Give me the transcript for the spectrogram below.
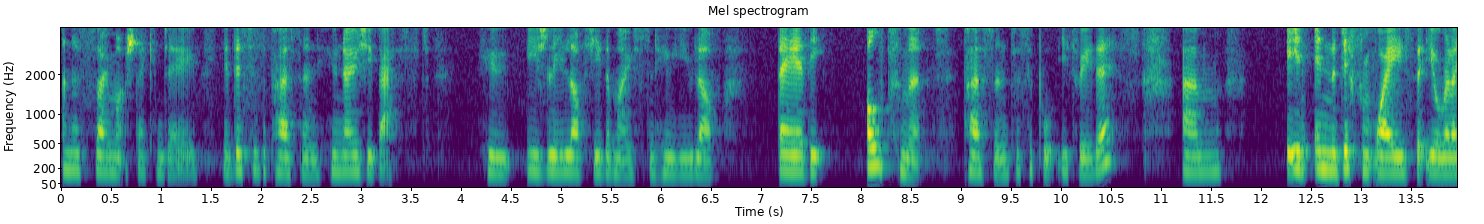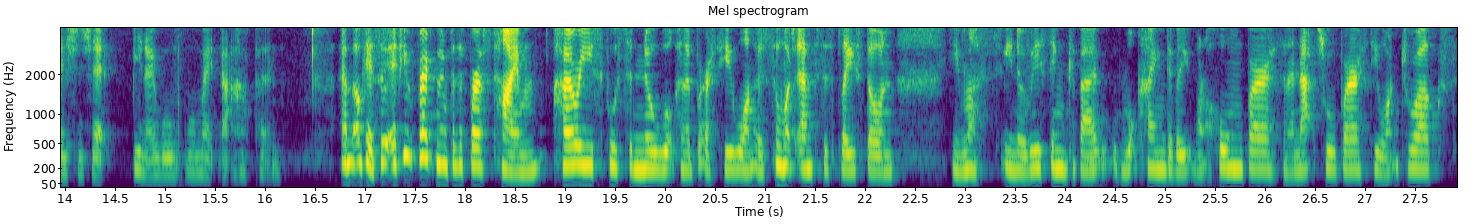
And there's so much they can do. You know, this is the person who knows you best, who usually loves you the most, and who you love. They are the ultimate person to support you through this um, in, in the different ways that your relationship, you know, will, will make that happen. Um, okay, so if you're pregnant for the first time, how are you supposed to know what kind of birth you want? There's so much emphasis placed on you must, you know, really think about what kind of you want a home birth and a natural birth. Do you want drugs?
